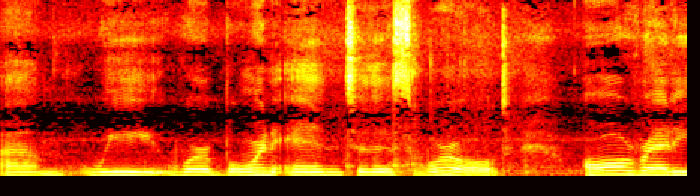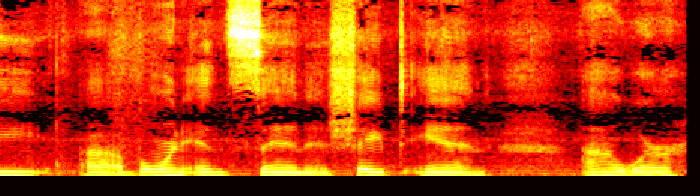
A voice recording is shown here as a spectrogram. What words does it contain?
Um, we were born into this world already uh, born in sin and shaped in our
